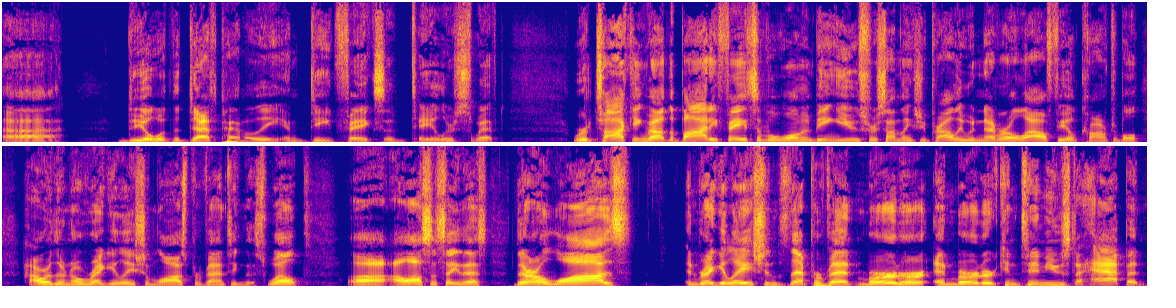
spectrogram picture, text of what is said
uh, deal with the death penalty and deep fakes of Taylor Swift. We're talking about the body face of a woman being used for something she probably would never allow feel comfortable. How are there no regulation laws preventing this? Well, uh, I'll also say this there are laws and regulations that prevent murder, and murder continues to happen.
